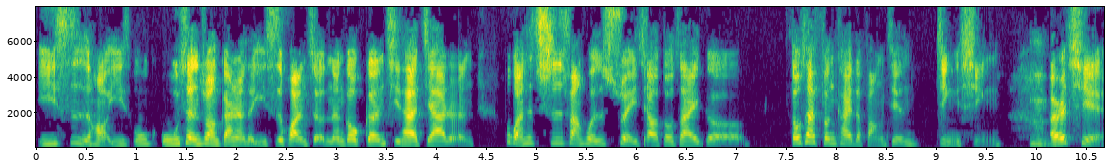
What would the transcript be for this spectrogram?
疑似哈疑无无症状感染的疑似患者能够跟其他的家人。不管是吃饭或者是睡觉，都在一个都在分开的房间进行。嗯，而且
